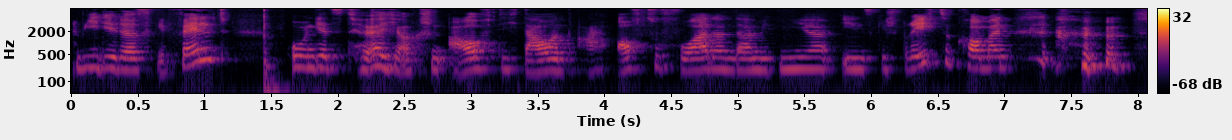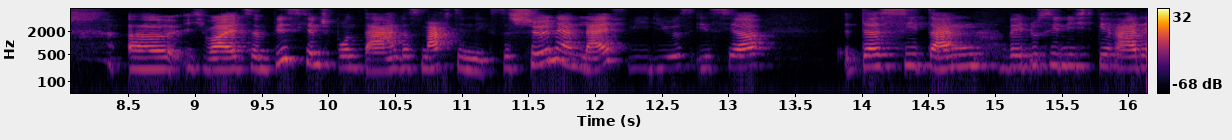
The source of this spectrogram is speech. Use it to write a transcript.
wie dir das gefällt. Und jetzt höre ich auch schon auf, dich dauernd aufzufordern, da mit mir ins Gespräch zu kommen. Äh, ich war jetzt ein bisschen spontan, das macht dir nichts. Das Schöne an Live-Videos ist ja, dass sie dann, wenn du sie nicht gerade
